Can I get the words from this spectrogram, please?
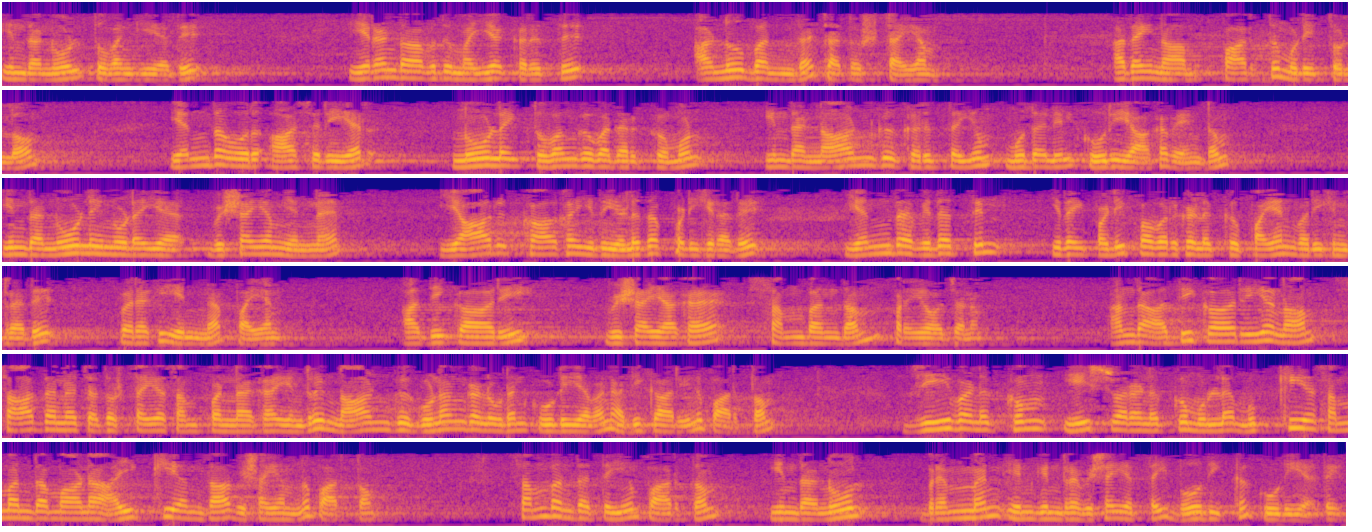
இந்த நூல் துவங்கியது. இரண்டாவது மைய கருத்து அனுபந்த சதுஷ்டயம். அதை நாம் பார்த்து முடித்துள்ளோம். எந்த ஒரு ஆசிரியர் நூலை துவங்குவதற்கு முன் இந்த நான்கு கருத்தையும் முதலில் கூறியாக வேண்டும். இந்த நூலினுடைய விஷயம் என்ன? யாருக்காக இது எழுதப்படுகிறது? எந்த விதத்தில் இதை படிப்பவர்களுக்கு பயன் வருகின்றது? பிறகு என்ன பயன்? அதிகாரி விஷயக சம்பந்தம் பிரயோஜனம். அந்த அதிகாரிய நாம் சாதன சதுஷ்டய சம்பன்னக என்று நான்கு குணங்களுடன் கூடியவன் அதிகாரின்னு பார்த்தோம். ஜீவனுக்கும் ஈஸ்வரனுக்கும் உள்ள முக்கிய சம்பந்தமான ஐக்கியந்தா விஷயம்னு பார்த்தோம். சம்பந்தத்தையும் பார்த்தோம். இந்த நூல் பிரம்மன் என்கின்ற விஷயத்தை போதிக்க கூடியது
